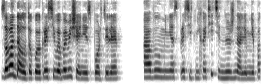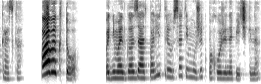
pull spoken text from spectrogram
за вандалы такое красивое помещение испортили. А вы у меня спросить не хотите, нужна ли мне покраска? «А вы кто?» Поднимает глаза от палитры усатый мужик, похожий на Печкина.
